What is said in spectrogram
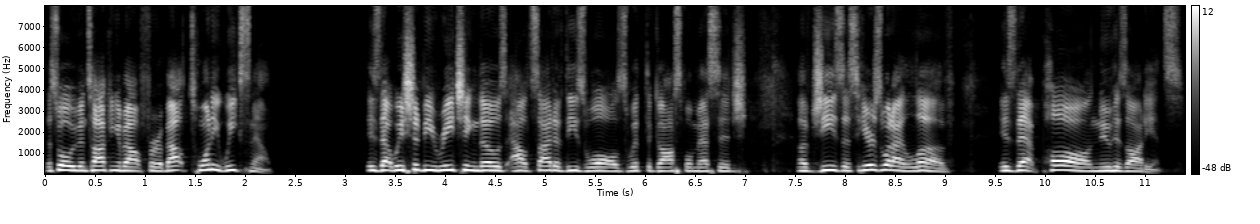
That's what we've been talking about for about 20 weeks now. Is that we should be reaching those outside of these walls with the gospel message of Jesus. Here's what I love is that Paul knew his audience.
